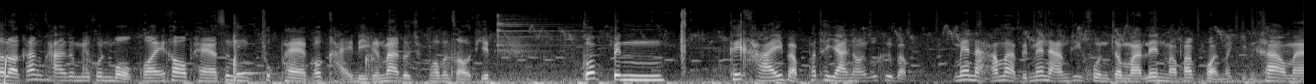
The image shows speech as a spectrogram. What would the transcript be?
ตลอดข้างทางจะมีคนโบกคอยให้เข้าแพรซึ่งทุกแพรก็ขายดีกันมากโดยเฉพาะวันเสาร์อาทิตย์ ก็เป็น คล้ายๆ แบบพัทยาน้อยก็คือแบบแม่น้ำอะเป็นแม่น้ำที่คนจะมาเล่นมาพักผ่อนมากินข้าวมา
